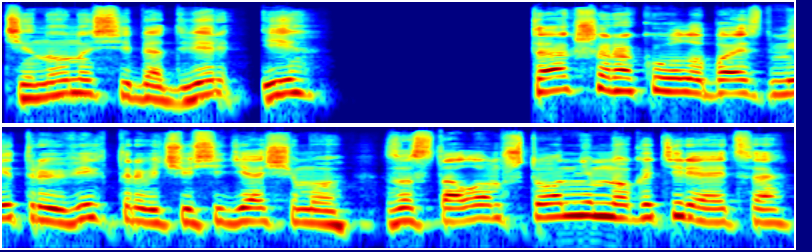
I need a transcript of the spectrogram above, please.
тяну на себя дверь и... Так широко улыбаясь Дмитрию Викторовичу, сидящему за столом, что он немного теряется.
